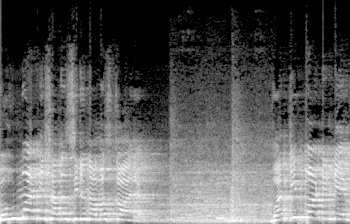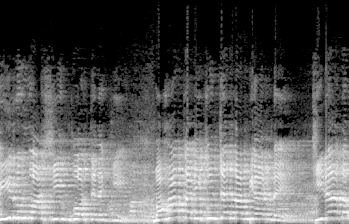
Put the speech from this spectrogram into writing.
ബഹുമാന്യ സദസ്സിന് നമസ്കാരം. വഞ്ചിപ്പാട്ടിന്റെ വീറും വാശിയും കോർത്തിണക്കി മഹാകവി കുഞ്ചൻ നമ്പ്യാരുടെ കിരാത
